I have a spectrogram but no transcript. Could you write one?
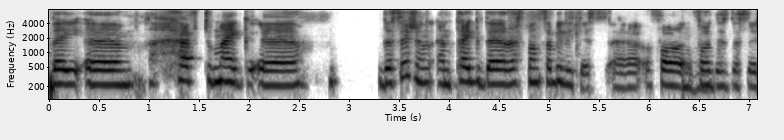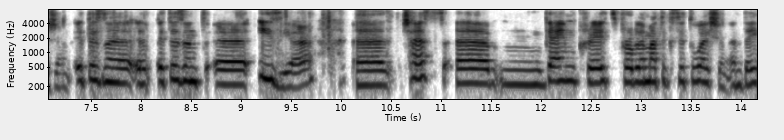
they um, have to make uh, decision and take the responsibilities uh, for mm -hmm. for this decision. It is a, it isn't uh, easier. Uh, chess um, game creates problematic situation, and they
